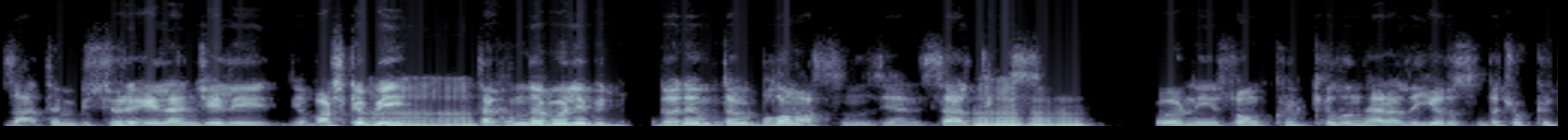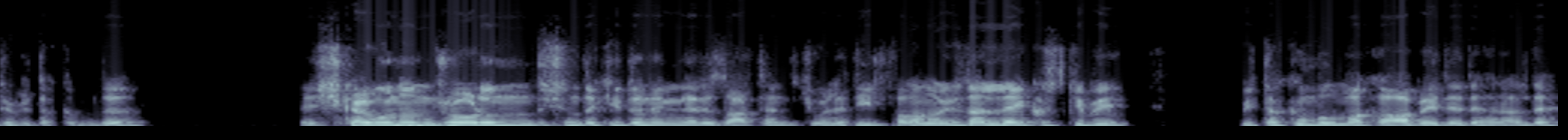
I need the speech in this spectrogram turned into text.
zaten bir sürü eğlenceli. Ya başka bir Hı hı. takımda böyle bir dönem tabii bulamazsınız yani. Celtics hı hı. örneğin son 40 yılın herhalde yarısında çok kötü bir takımdı. E, Chicago'nun. Jordan'ın dışındaki dönemleri zaten hiç öyle değil falan. O yüzden Lakers gibi bir takım bulmak ABD'de herhalde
